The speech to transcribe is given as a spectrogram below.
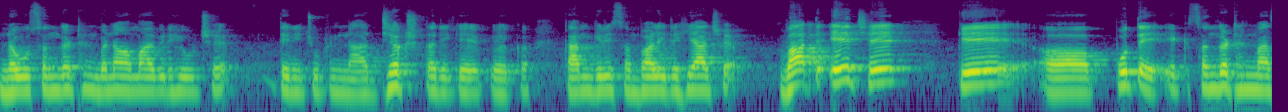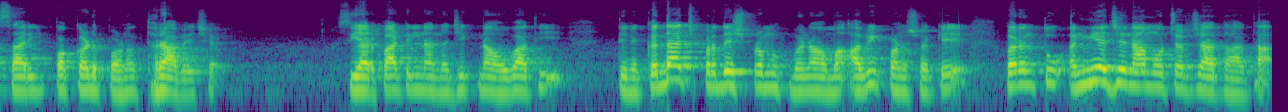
નવું સંગઠન બનાવવામાં આવી રહ્યું છે. તેની ચૂંટણીના અધ્યક્ષ તરીકે એક કામગીરી સંભાળી રહ્યા છે. વાત એ છે કે પોતે એક સંગઠનમાં સારી પકડ પણ ધરાવે છે. સી આર પાટીલના નજીકના હોવાથી તેને કદાચ પ્રદેશ પ્રમુખ બનાવવામાં આવી પણ શકે. પરંતુ અન્ય જે નામો ચર્ચાતા હતા,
